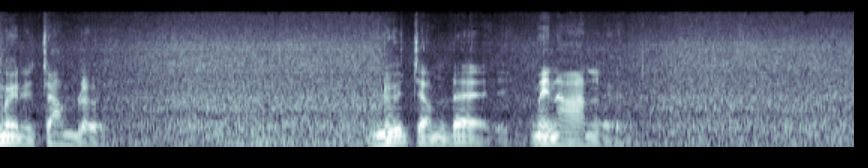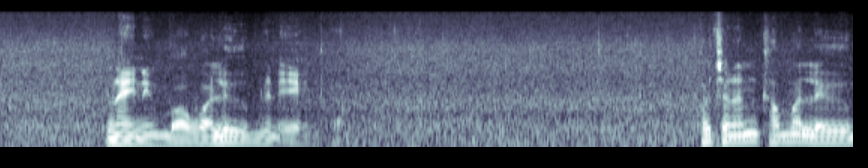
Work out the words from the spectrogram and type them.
ไม่ได้จำเลย หรือจำได้ไม่นานเลย ในหนึ่งบอกว่าลืมนั่นเองครับ เพราะฉะนั้นคำว่าลืม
